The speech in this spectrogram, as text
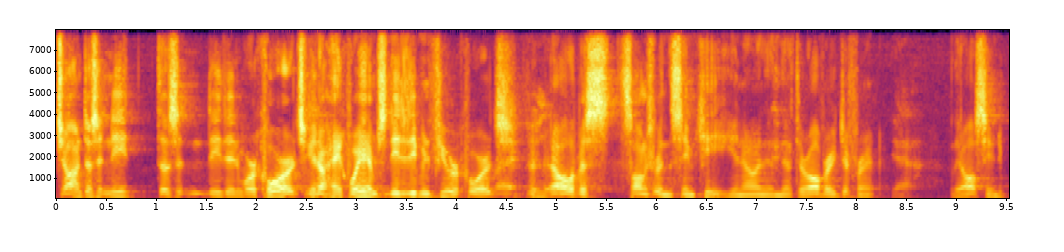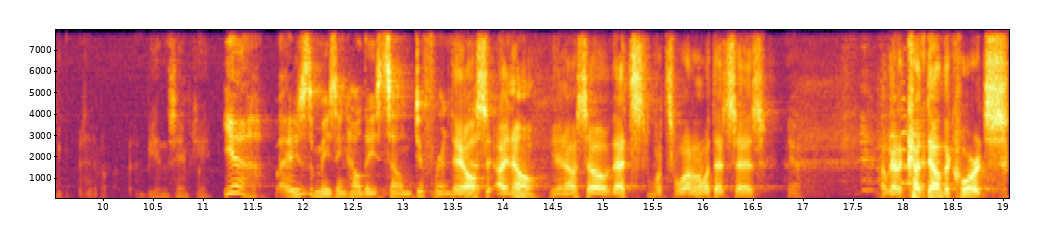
John doesn't need doesn't need any more chords. You know, Hank Williams needed even fewer chords. Right. All of his songs are in the same key, you know, and they're, they're all very different. Yeah. They all seem to be, be in the same key. Yeah, it is amazing how they sound different. They yet- all, say, I know, you know, so that's what's, I don't know what that says. Yeah. I've got to cut down the chords,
